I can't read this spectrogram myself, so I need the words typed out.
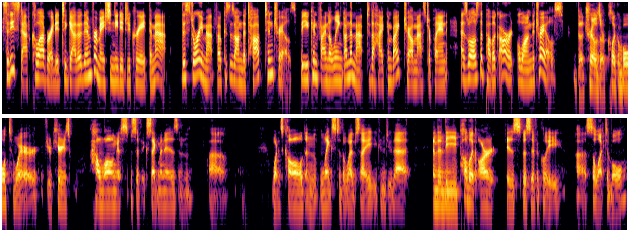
City staff collaborated to gather the information needed to create the map. The story map focuses on the top 10 trails, but you can find a link on the map to the hike and bike trail master plan, as well as the public art along the trails. The trails are clickable to where if you're curious how long a specific segment is and uh, what it's called and links to the website, you can do that. And then the public art is specifically uh, selectable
